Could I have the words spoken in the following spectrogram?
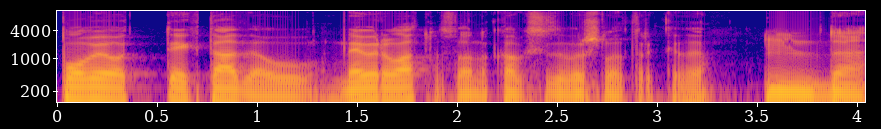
poveo tek tada u... Neverovatno, stvarno, kako se završila trka, da. Mm, Da.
